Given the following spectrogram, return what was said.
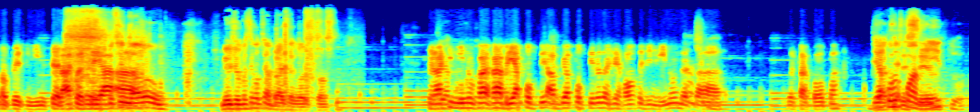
tropeços de Nino. Será que vai ser a. Sinal, meu jogo vai ser contra a Brás agora, próximo. será que Nino vai, vai abrir, a porteira, abrir a porteira das derrotas de Nino nessa, nessa Copa? De Já acordo com a. Mito,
